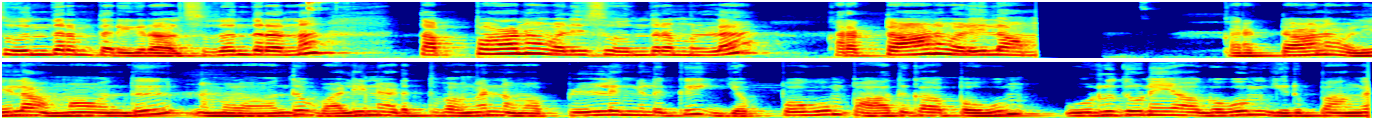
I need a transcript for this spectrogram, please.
சுதந்திரம் தருகிறாள் சுதந்திரம்னா தப்பான வழி சுதந்திரம் இல்லை கரெக்டான வழியில் அம்மா கரெக்டான வழியில் அம்மா வந்து நம்மளை வந்து வழி நடத்துவாங்க நம்ம பிள்ளைங்களுக்கு எப்போவும் பாதுகாப்பாகவும் உறுதுணையாகவும் இருப்பாங்க.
